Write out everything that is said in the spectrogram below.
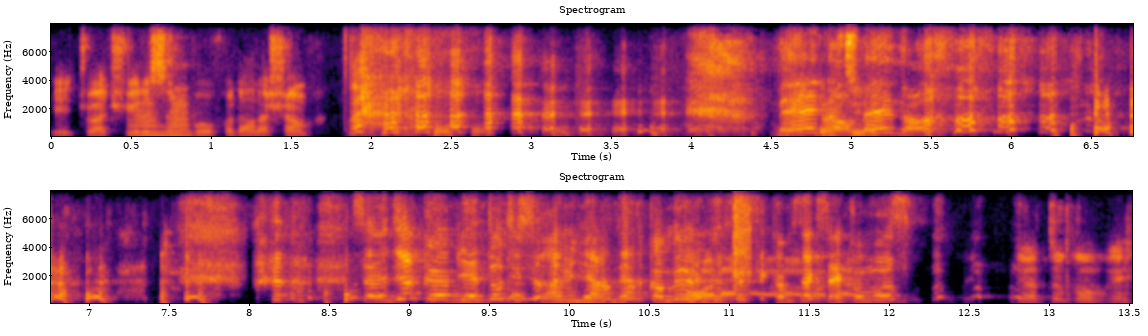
Et tu vois, tu es le seul mm-hmm. pauvre dans la chambre. mais non, mais non. ça veut dire que bientôt tu seras milliardaire comme eux. c'est comme ça que ça commence. Tu as tout compris.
